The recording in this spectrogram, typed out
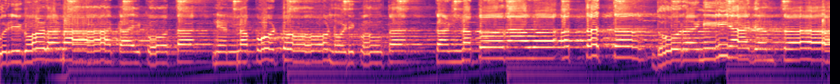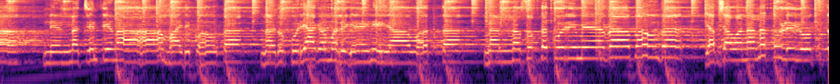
ಕುರಿಗೋಳನ ಕಾಯ್ಕೋತ, ನಿನ್ನ ಫೋಟೋ ನೋಡಿಕೋತ. ಕಣ್ಣ ತೋರಾವ ಅತ್ತತ್ತ ಧೋರಣಿಯಾದಂತ ನಿನ್ನ ಚಿಂತಿನ ಮಾಡಿಕೊಂತ, ನಡು ಕುರಿಯಾಗ ಮಲಿಗೇಣಿ ಯಾವತ್ತ. ನನ್ನ ಸುತ್ತ ಕುರಿ ಮೇದ ಬಂದ ಯಬ್ಸವ ನನ್ನ ತುಳಿಯುತ್ತ.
